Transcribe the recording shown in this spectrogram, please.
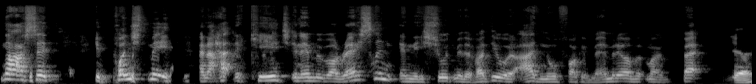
No, I said, he punched me and I hit the cage and then we were wrestling and he showed me the video. I had no fucking memory of it, man. But yeah.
